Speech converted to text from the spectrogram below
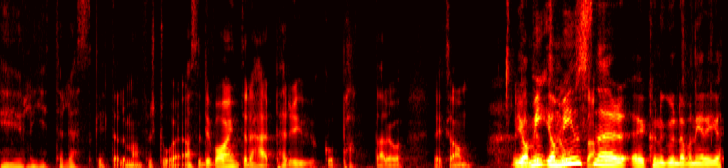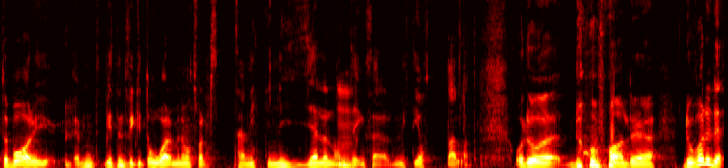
det är ju lite läskigt, eller man förstår. Alltså det var inte det här peruk och pattar och liksom. Jag, min, jag minns när eh, Kunigunda var nere i Göteborg, jag vet inte, vilket år, men det måste varit så här 99 eller någonting, Mm. så här, 98 eller något. Och då, då, var det, då var det, det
